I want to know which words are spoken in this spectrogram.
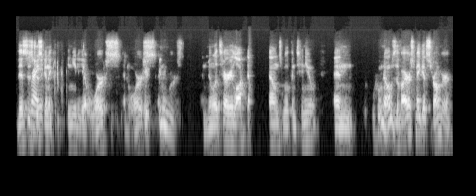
this is Right. just going to continue to get worse and worse and worse. And military lockdowns will continue. And who knows? The virus may get stronger.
